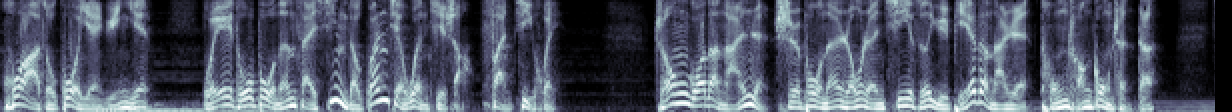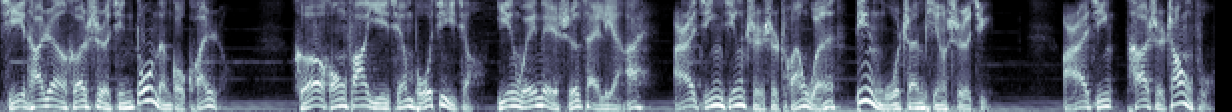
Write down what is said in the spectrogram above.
化作过眼云烟，唯独不能在性的关键问题上犯忌讳。中国的男人是不能容忍妻子与别的男人同床共枕的，其他任何事情都能够宽容。何鸿发以前不计较，因为那时在恋爱，而仅仅只是传闻，并无真凭实据。而今他是丈夫，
